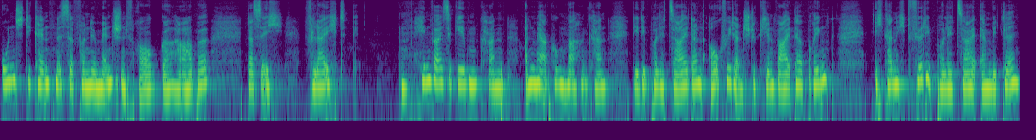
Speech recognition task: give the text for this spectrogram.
und die Kenntnisse von dem Menschen Frauke habe, dass ich vielleicht Hinweise geben kann, Anmerkungen machen kann, die die Polizei dann auch wieder ein Stückchen weiterbringt. Ich kann nicht für die Polizei ermitteln,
